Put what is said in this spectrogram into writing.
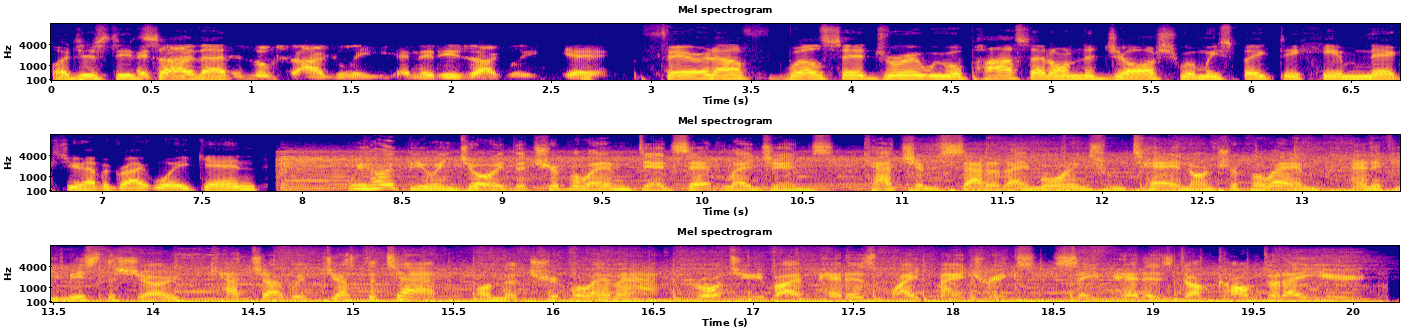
I just did It say does- that. It looks ugly, and it is ugly. Yeah. Fair enough. Well said, Drew. We will pass that on to Josh when we speak to him next. You have a great weekend. We hope you enjoyed the Triple M Dead Set Legends. Catch them Saturday mornings from 10 on Triple M, and if you missed the show, catch up with Just a Tap on the Triple M app. Brought to you by Petters Weight Matrix. See petters.com.au.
